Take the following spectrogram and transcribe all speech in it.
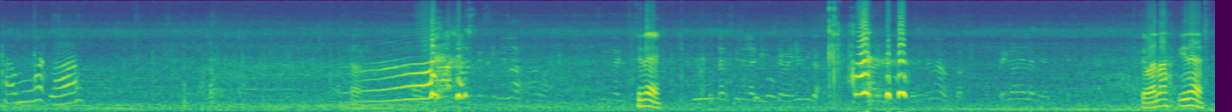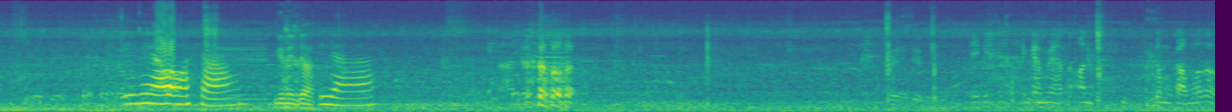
Tak muat lah. Oh. Ke sini lah. Sini. Putar sini lagi. Ceweknya juga. Kenapa? Pegang helmnya. Gimana? Gini. Ini awak masang. Gini aja. Iya. Aduh. Ini kamera on ke mukamu tuh.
